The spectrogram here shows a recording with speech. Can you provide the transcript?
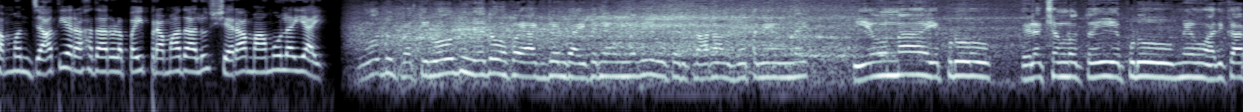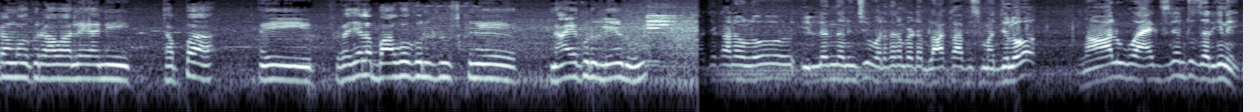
ఖమ్మం జాతీయ రహదారులపై ప్రమాదాలు శరామామూలయ్యాయి. రోజు ప్రతిరోజు ఏదో ఒక యాక్సిడెంట్ అయితేనే ఉన్నది ఒకరి ప్రాణాలు పోతూనే ఉన్నాయి ఏమున్నా ఎప్పుడు ఎలక్షన్లు వస్తాయి ఎప్పుడు మేము అధికారంలోకి రావాలి అని తప్ప ఈ ప్రజల బాగోగులు చూసుకునే నాయకుడు లేడు. మధ్యకాలంలో ఇల్లంద నుంచి వరదనపేట బ్లాక్ ఆఫీస్ మధ్యలో నాలుగు యాక్సిడెంట్లు జరిగినాయి.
